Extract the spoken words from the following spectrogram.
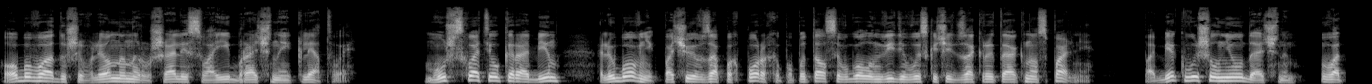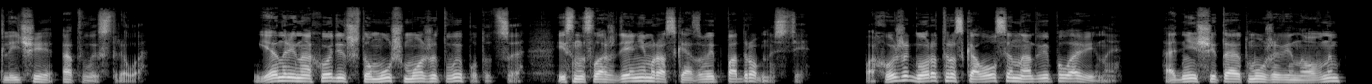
Оба воодушевленно нарушали свои брачные клятвы. Муж схватил карабин, любовник, почуяв запах пороха, попытался в голом виде выскочить в закрытое окно спальни. Побег вышел неудачным, в отличие от выстрела. Генри находит, что муж может выпутаться, и с наслаждением рассказывает подробности. Похоже, город раскололся на две половины. Одни считают мужа виновным,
